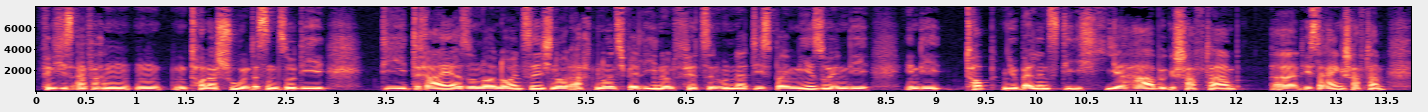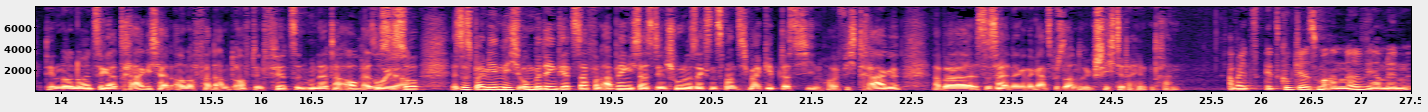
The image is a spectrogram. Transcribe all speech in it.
finde ich, ist einfach ein, ein, ein toller Schuh. Und das sind so die, die drei, also 990, 998 Berlin und 1400, die es bei mir so in die, in die Top New Balance, die ich hier habe, geschafft haben äh, die es da reingeschafft haben. Den 990er trage ich halt auch noch verdammt oft, den 1400er auch. Also oh, es ja. ist so, es ist bei mir nicht unbedingt jetzt davon abhängig, dass es den Schuh nur 26 Mal gibt, dass ich ihn häufig trage, aber es ist halt eine, eine ganz besondere Geschichte da hinten dran. Aber jetzt, jetzt guck dir das mal an, ne? Wir haben einen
